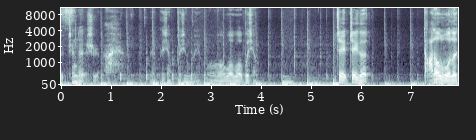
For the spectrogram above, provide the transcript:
就真的是哎，不行不行不行，我我我不行，这这个打到我的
